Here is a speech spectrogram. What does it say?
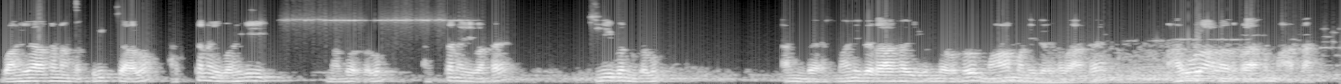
வகையாக நாங்கள் பிரித்தாலும் அத்தனை வகை நபர்களும் அத்தனை வகை ஜீவன்களும் அந்த மனிதராக இருந்தவர்கள் மாமனிதர்களாக அருளாளர்களாக மாறாங்க.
